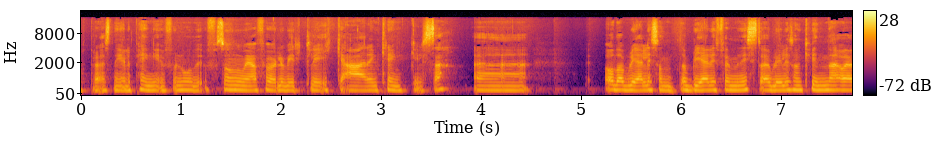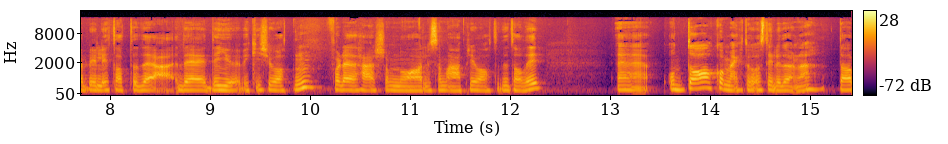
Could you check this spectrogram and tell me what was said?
oppreisning eller penger for noe, for noe jeg føler virkelig ikke er en krenkelse. Eh, og da blir, jeg liksom, da blir jeg litt feminist og jeg blir litt sånn kvinne. Og jeg blir litt at det, det, det gjør vi ikke i 2018, for det her som nå liksom er private detaljer. Eh, og da kommer jeg ikke til å gå stille i dørene. Da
